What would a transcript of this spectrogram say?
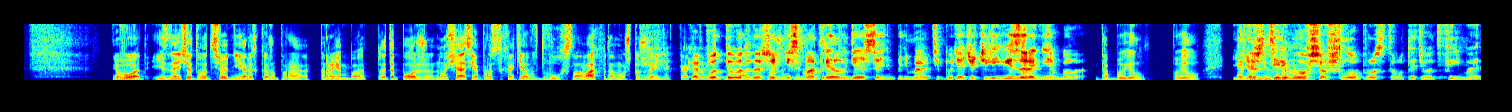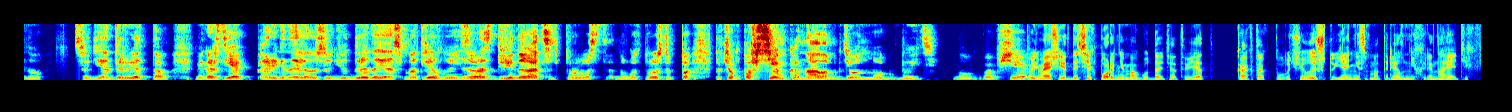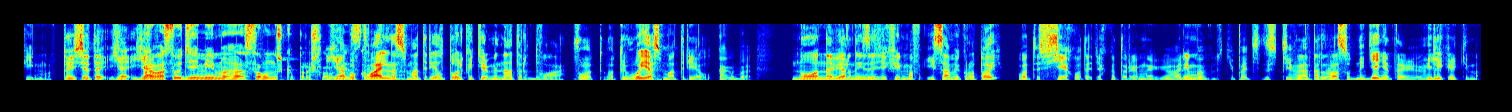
Вот, и значит, вот сегодня я расскажу про Рэмбо, это позже, но сейчас я просто хотел в двух словах, потому что Женя как-то Как вот ты вот это все не делился. смотрел я не понимаю, типа у тебя что, телевизора не было? Да был, был. Это я же дерьмо знаю. все шло просто, вот эти вот фильмы, ну, Судья Дред там. Мне кажется, я оригинального Судью Дреда я смотрел, ну, я не знаю, раз 12 просто. Ну, вот просто по... Причем по всем каналам, где он мог быть. Ну, Ты вообще. понимаешь, я до сих пор не могу дать ответ, как так получилось, что я не смотрел ни хрена этих фильмов. То есть это я, я, Правосудие мимо солнышка прошло. я детстве. буквально смотрел только Терминатор 2. Вот, вот его я смотрел, как бы. Но он, наверное, из этих фильмов и самый крутой, вот из всех вот этих, которые мы говорим, типа «Терминатор 2. Судный день» — это великое кино.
